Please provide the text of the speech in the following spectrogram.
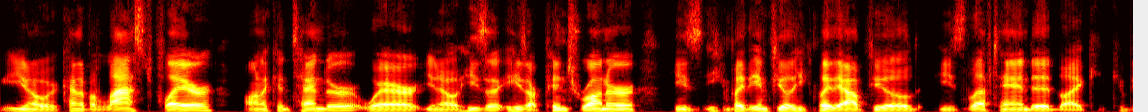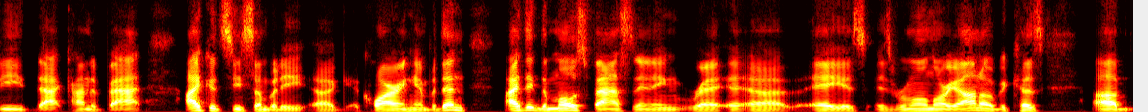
you know kind of a last player on a contender where you know he's a he's our pinch runner. He's he can play the infield, he can play the outfield. He's left-handed, like he could be that kind of bat. I could see somebody uh, acquiring him. But then I think the most fascinating uh, a is is Ramon Laureano because. Um,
